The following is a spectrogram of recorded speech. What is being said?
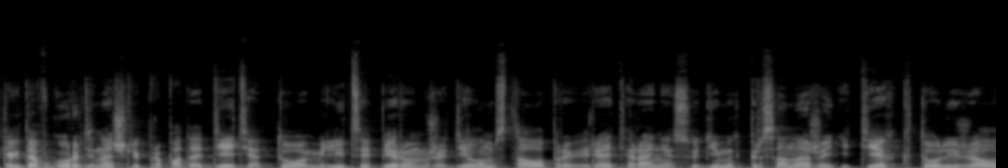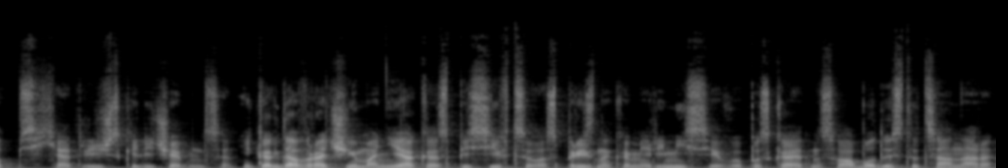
Когда в городе начали пропадать дети, то милиция первым же делом стала проверять ранее судимых персонажей и тех, кто лежал в психиатрической лечебнице. И когда врачи маньяка Списивцева с признаками ремиссии выпускают на свободу из стационара,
